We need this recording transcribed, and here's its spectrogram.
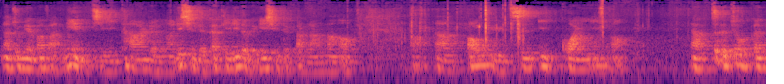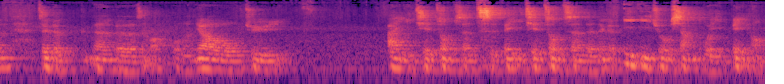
那就没有办法念及他人嘛。你选择自己，你都可以选择别人嘛哈。好，那包与之意乖矣哈。那这个就跟这个那个什么，我们要去。爱一切众生，慈悲一切众生的那个意义就相违背哦。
